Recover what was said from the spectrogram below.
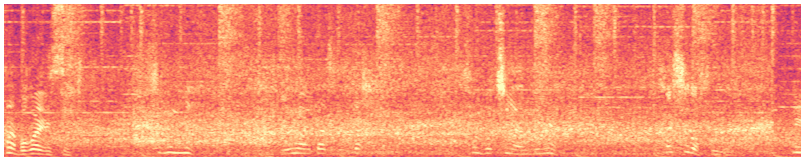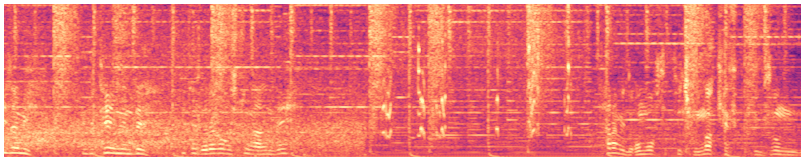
하나 먹어야겠어요. 수분이 너무 많이 빠지니까 손 보충이 안 되면 할 수가 없습니다. 편의점이 밑에 있는데 밑에 내려가고 싶진 않은데 사람이 너무 없어서 적막해서 무서운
